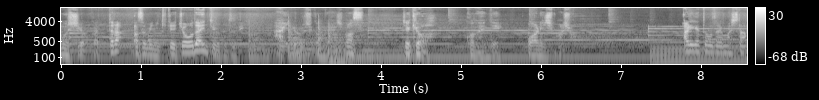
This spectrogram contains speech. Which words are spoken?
もしよかったら遊びに来てちょうだいということではいよろしくお願いします。じゃあ今日はこの辺で終わりにしましょう。ありがとうございました。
